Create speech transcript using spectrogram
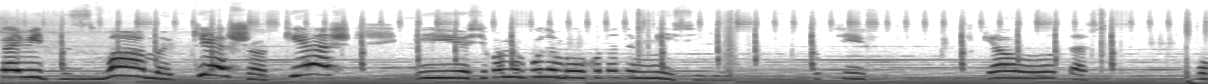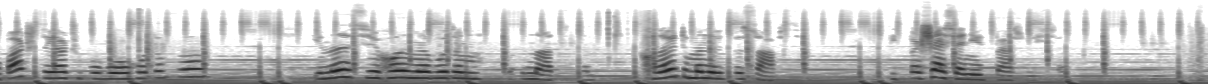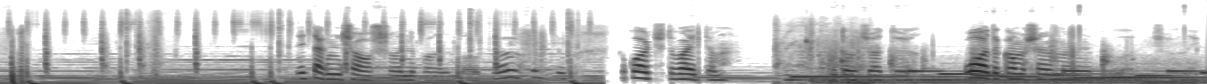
Привіт! З вами Кеша Кеш. І сьогодні ми будемо виходити місії. Оці скелетес. Ви бачите, я чупово готова. І ми сьогодні ми будемо 11. Хто до мене відписався? Підпишися, не відписуйся. І так нічого, що ви не поламали перфектів. Ну, коротше, давайте будемо взяти. О, така машина в мене була. Ще в неї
